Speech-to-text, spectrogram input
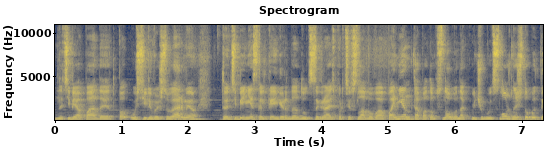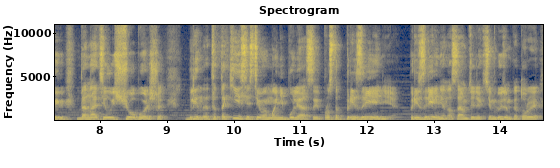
на тебя падает, усиливаешь свою армию, то тебе несколько игр дадут сыграть против слабого оппонента, а потом снова накручивают сложность, чтобы ты донатил еще больше. Блин, это такие системы манипуляции, просто презрение. Презрение, на самом деле, к тем людям, которые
